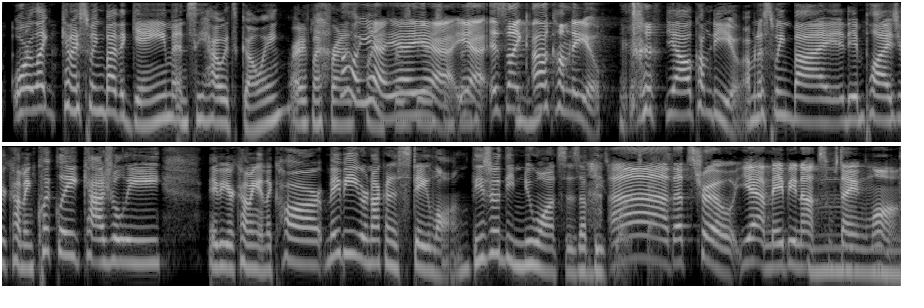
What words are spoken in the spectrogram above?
or like, can I swing by the game and see how it's going? Right, if my friend. Oh yeah, yeah, yeah, yeah. It's like mm-hmm. I'll come to you. Yeah, I'll come to you. I'm going to swing by. It implies you're coming quickly, casually. Maybe you're coming in the car. Maybe you're not going to stay long. These are the nuances of these words. ah, that's true. Yeah, maybe not staying long.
